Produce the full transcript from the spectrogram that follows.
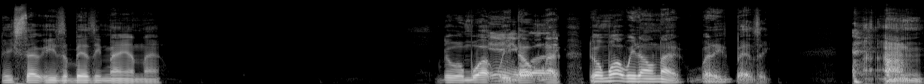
he's so he's a busy man now. Doing what we don't know. Doing what we don't know, but he's busy.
